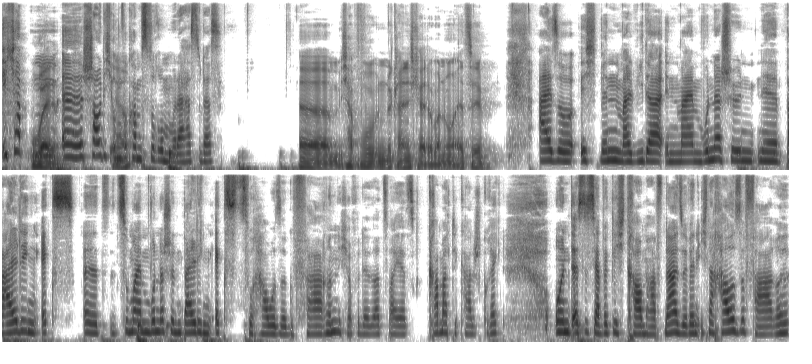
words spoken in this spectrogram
ich hab, Well. äh, schau dich um, Ja. wo kommst du rum, oder hast du das? Ähm, ich habe wohl eine Kleinigkeit, aber nur erzähl. Also, ich bin mal wieder in meinem wunderschönen äh, baldigen Ex, äh, zu meinem wunderschönen baldigen Ex zu Hause gefahren. Ich hoffe, der Satz war jetzt grammatikalisch korrekt. Und es ist ja wirklich traumhaft, ne? Also, wenn ich nach Hause fahre,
